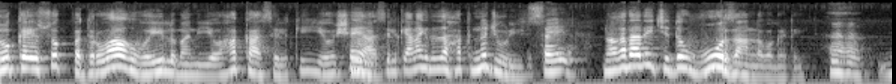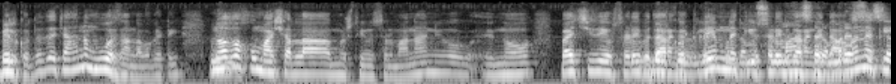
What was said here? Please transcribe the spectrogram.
نو که یو څوک په درواغ ویلو باندې یو حق حاصل کړي یو شی حاصل کړي هغه د حق نه جوړیږي صحیح نو هغه دا دی چې د ور ځان له وګټي بالکل د جهنم ور ځان له وګټي نو هغه خو ماشاءالله مشتي مسلمانان یو نو باید چې یو سړی به دا رنګ کلیم نه کوي سړی به دا رنګ دعوه نه کوي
